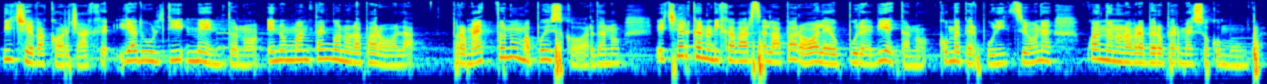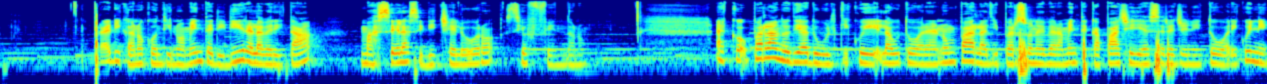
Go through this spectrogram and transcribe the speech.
Diceva Korjak, gli adulti mentono e non mantengono la parola, Promettono ma poi scordano e cercano di cavarsela a parole oppure vietano, come per punizione, quando non avrebbero permesso comunque. Predicano continuamente di dire la verità, ma se la si dice loro si offendono. Ecco, parlando di adulti, qui l'autore non parla di persone veramente capaci di essere genitori, quindi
